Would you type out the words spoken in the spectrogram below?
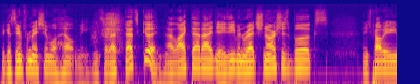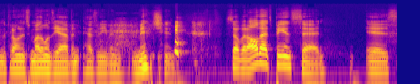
because information will help me, and so that's that's good. I like that idea. He's even read Schnarch's books, and he's probably even thrown in some other ones he haven't hasn't even mentioned. so, but all that's being said is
